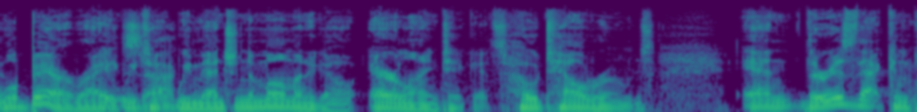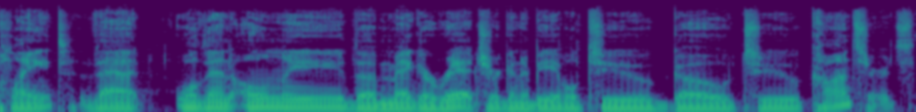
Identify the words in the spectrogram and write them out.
will bear, right? We talked, we mentioned a moment ago, airline tickets, hotel rooms. And there is that complaint that, well, then only the mega rich are going to be able to go to concerts.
